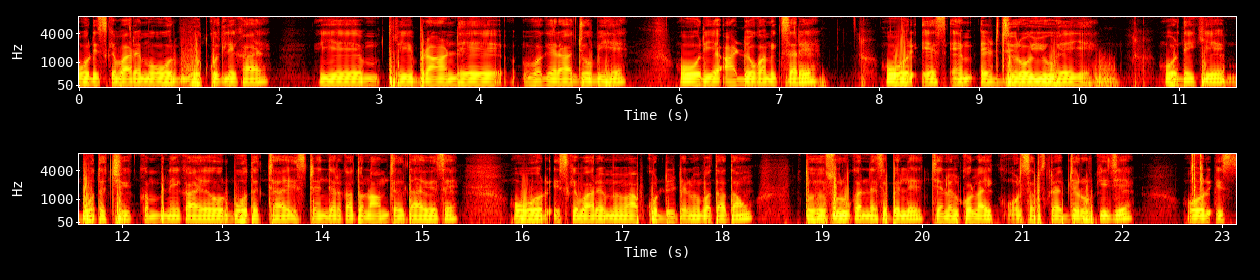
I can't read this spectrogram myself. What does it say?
और इसके बारे में और बहुत कुछ लिखा है। ये थ्री ब्रांड है, वगैरह जो भी है, और ये ऑडियो का मिक्सर है, और S M eight zero U है ये। और देखिए, बहुत अच्छी कंपनी का है और बहुत अच्छा है, स्ट्रेंजर का तो नाम चलता है वैसे। और इसके बारे में मैं आपको डिटेल में बताता हूँ। तो शुरू करने से पहले चैनल को लाइक और सब्सक्राइब ज़रूर कीजिए और इस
